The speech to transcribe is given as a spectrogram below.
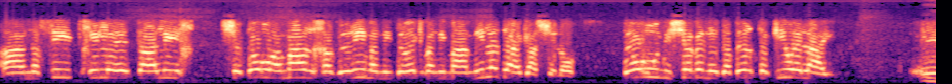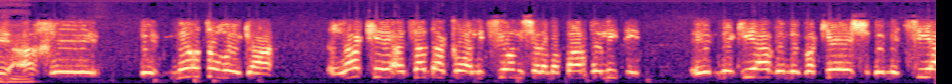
הנשיא התחיל אה, תהליך שבו הוא אמר, חברים, אני דואג ואני מאמין לדאגה שלו, בואו נשב ונדבר, תגיעו אליי. אך אה, מאותו רגע רק הצד הקואליציוני של המפה הפוליטית מגיע ומבקש ומציע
